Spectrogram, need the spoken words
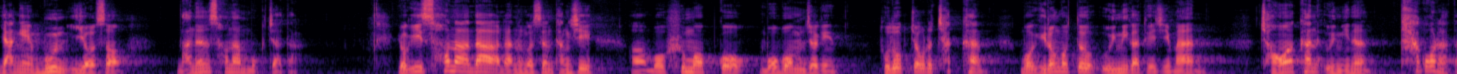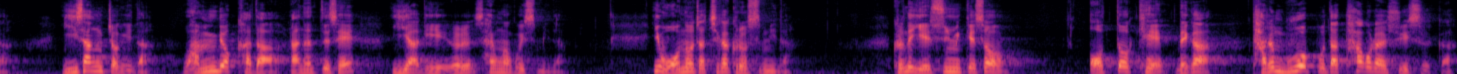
양의 문 이어서 나는 선한 목자다. 여기 선하다라는 것은 당시 어, 뭐 흠없고 모범적인 도덕적으로 착한 뭐 이런 것도 의미가 되지만 정확한 의미는 탁월하다, 이상적이다, 완벽하다라는 뜻의 이야기를 사용하고 있습니다. 이 원어 자체가 그렇습니다. 그런데 예수님께서 어떻게 내가 다른 무엇보다 탁월할 수 있을까?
